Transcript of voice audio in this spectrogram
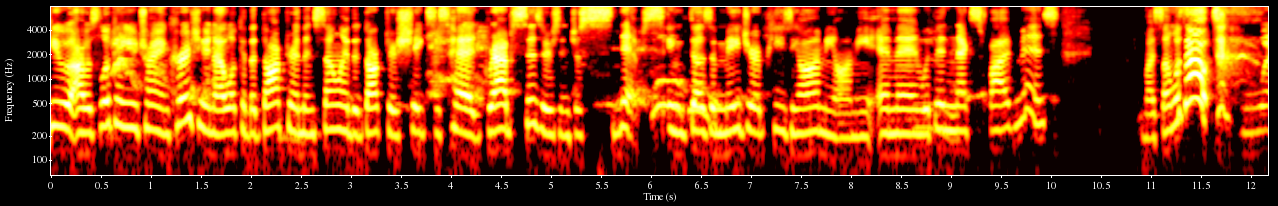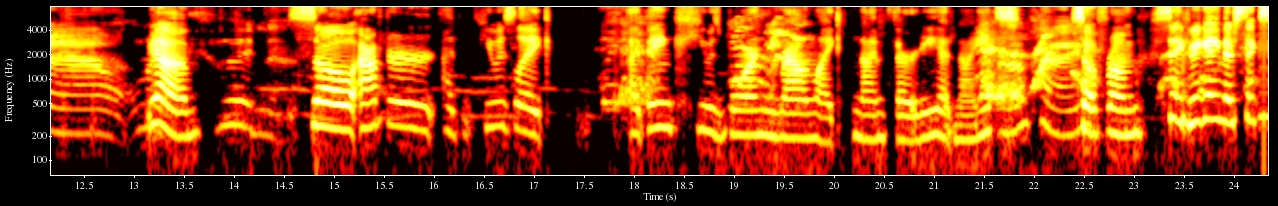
he I was looking at you trying to encourage you and I look at the doctor and then suddenly the doctor shakes his head, grabs scissors and just snips and does a major episiotomy on me and then within the next 5 minutes my son was out. Wow. Oh my yeah. Goodness. So after I, he was like, I think he was born around like nine thirty at night. Okay. So from six, we getting there six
